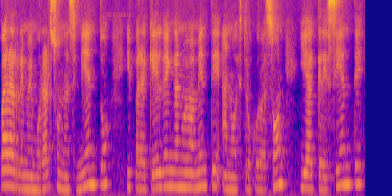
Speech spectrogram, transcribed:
para rememorar su nacimiento y para que Él venga nuevamente a nuestro corazón y acreciente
